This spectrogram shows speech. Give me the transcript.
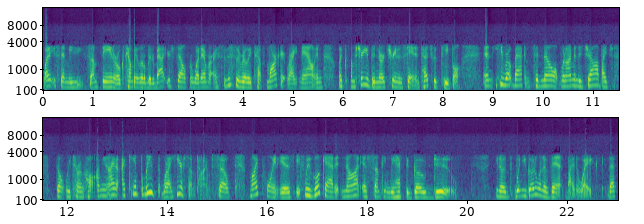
why don't you send me something or tell me a little bit about yourself or whatever. I said, this is a really tough market right now. And like, I'm sure you've been nurturing and staying in touch with people. And he wrote back and said, no, when I'm in a job, I just don't return call. I mean, I, I can't believe that what I hear sometimes. So my point is, if we look at it not as something we have to go do, you know, when you go to an event, by the way, that's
